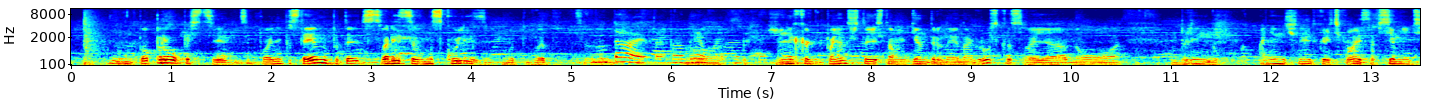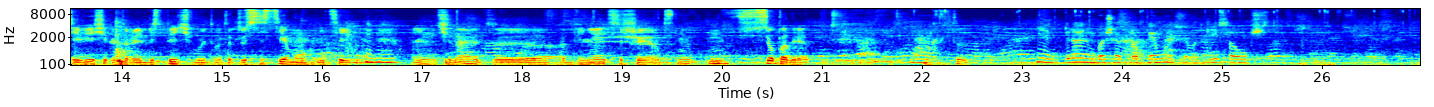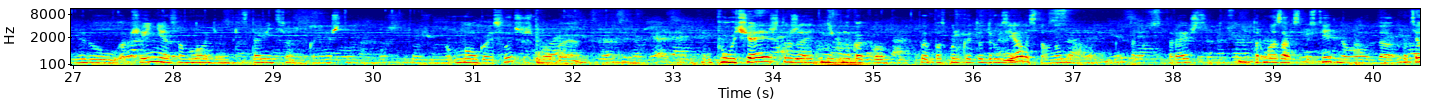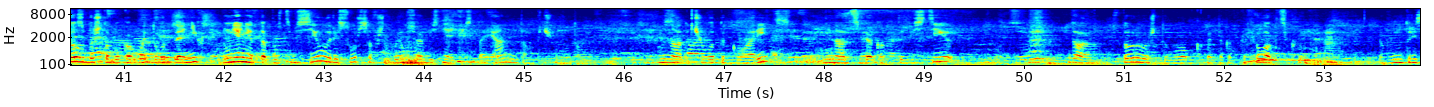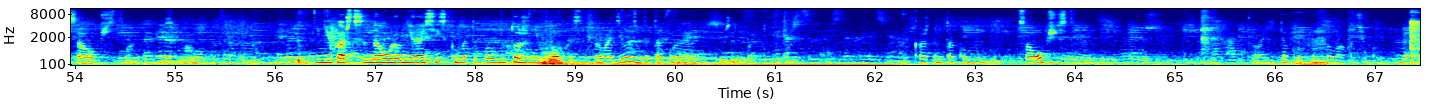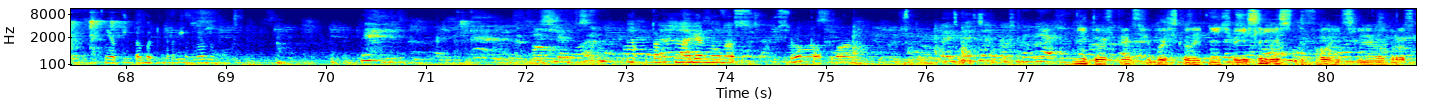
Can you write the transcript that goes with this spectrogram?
по пропасти, типа они постоянно пытаются свалиться в маскулизм, вот в этот э, Ну да, это проблема. это У них как бы понятно, что есть там гендерная нагрузка своя, но, блин, ну, они начинают критиковать совсем не те вещи, которые обеспечивают вот эту систему угнетения. Они начинают э, обвинять жертв, ну, все подряд. Как-то Нет, это реально большая проблема для вот гей-сообщества. Ввиду общения со многими представителями, конечно, тоже многое слышишь, многое получаешь тоже от них, ну как бы, поскольку это друзья, в основном ну, так стараешься на тормозах спустить, но да, хотелось бы, чтобы какой-то вот для них, у меня нет, допустим, сил, ресурсов, чтобы им все объяснять постоянно, там, почему там не надо чего-то говорить, не надо себя как-то вести, да, здорово, что была бы какая-то как профилактика внутри сообщества самого. Мне кажется, на уровне российском это было бы тоже неплохо, если проводилось бы такое, в каждом таком сообществе проводить такую профилактику. Я почему-то об этом сейчас задумалась. Ну, так, наверное, у нас все по плану. Мне тоже, в принципе, больше сказать нечего. Если есть дополнительные вопросы.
